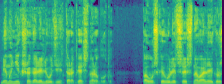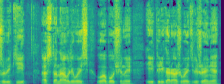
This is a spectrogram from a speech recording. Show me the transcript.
Мимо них шагали люди, торопясь на работу. По узкой улице сновали грузовики, останавливаясь у обочины и перегораживая движение,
